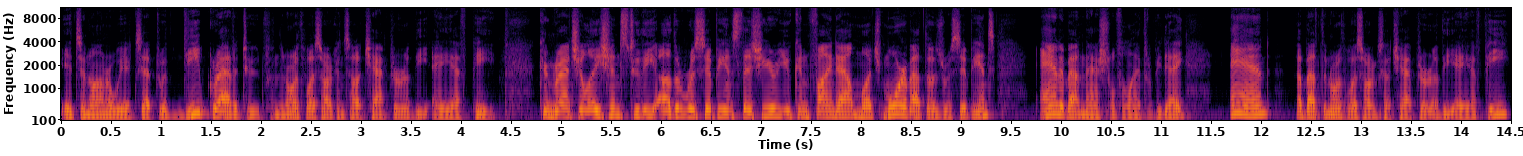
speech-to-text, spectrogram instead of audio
It's an honor we accept with deep gratitude from the Northwest Arkansas chapter of the AFP. Congratulations to the other recipients this year. You can find out much more about those recipients and about National Philanthropy Day and about the Northwest Arkansas chapter of the AFP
